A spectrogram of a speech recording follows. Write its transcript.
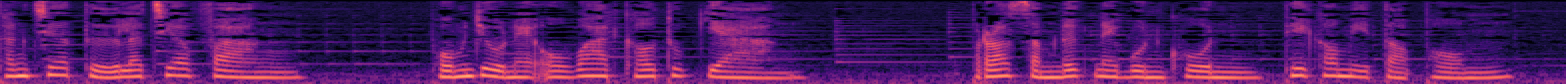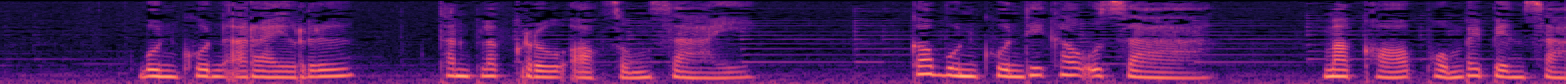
ทั้งเชื่อถือและเชื่อฟัง ผมอยู่ในโอวาทเขาทุกอย่าง เพราะสำนึกในบุญคุณที่เขามีต่อผม บุญคุณอะไรหรือ ท่านพระครูออกสงสัย ก็บุญคุณที่เข้าอุตส่าห์มาขอผมไปเป็นสา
